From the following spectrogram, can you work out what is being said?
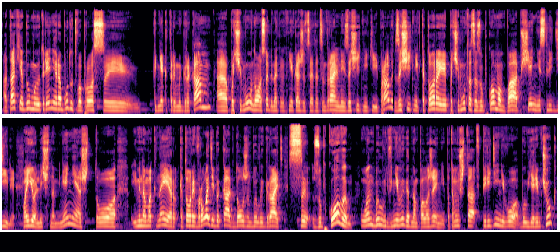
А так, я думаю, у тренера будут вопросы к некоторым игрокам. А почему? Ну, особенно, как мне кажется, это центральные защитники и правый защитник, которые почему-то за Зубкомом вообще не следили. Мое личное мнение, что именно Макнейр, который вроде бы как должен был играть с Зубковым, он был в невыгодном положении, потому что впереди него был Яремчук,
